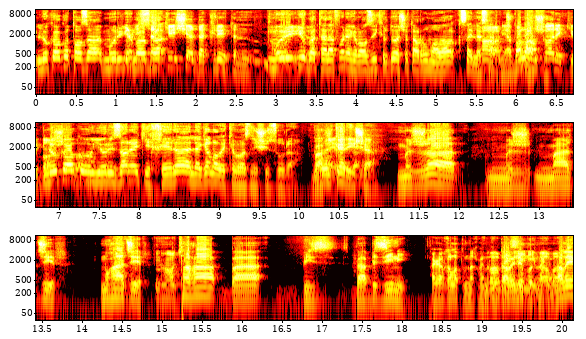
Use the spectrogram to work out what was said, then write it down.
لوکاگۆ تازا مۆریکێشە دەکرێتن مۆریو بە تەلەفۆنێک ڕازی کردووە چێتە ڕوومەوە قسەی لەسەر نیە بەڵام لوکاکو یۆریزانێکی خێرە لەگەڵەوەکە وەزنیشی زورە بەڵکەریشە مژە ماجیر مهاجیر تاها بە بزینی ئەگەر غڵت نخێنڵێ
